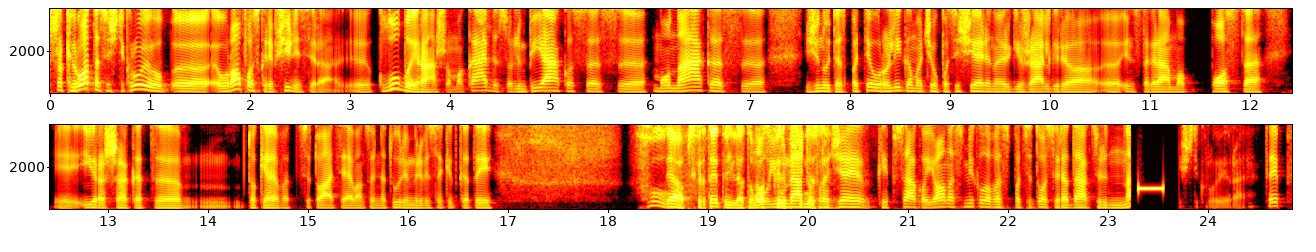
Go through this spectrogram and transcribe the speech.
šokiruotas iš tikrųjų e, Europos krepšinis yra. E, Klubai rašo, Makabis, Olimpijakosas, e, Monakas, e, žinutės pati Eurolyga, mačiau, pasišerino irgi Žalgirio e, Instagramo postą, e, įrašą, kad e, tokia vat, situacija Evanso neturim ir visą kitką. Tai Fuh. Ne, apskritai tai Lietuvos Naujų metų krepšinis. pradžia, kaip sako Jonas Miklovas, pacituosiu redaktorių, na, iš tikrųjų yra. Taip.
